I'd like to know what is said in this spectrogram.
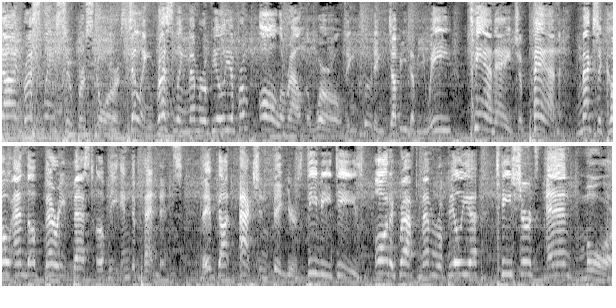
Wrestling Superstore, selling wrestling memorabilia from all around the world, including WWE, TNA, Japan, Mexico, and the very best of the independents. They've got action figures, DVDs, autographed memorabilia, t shirts, and more.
